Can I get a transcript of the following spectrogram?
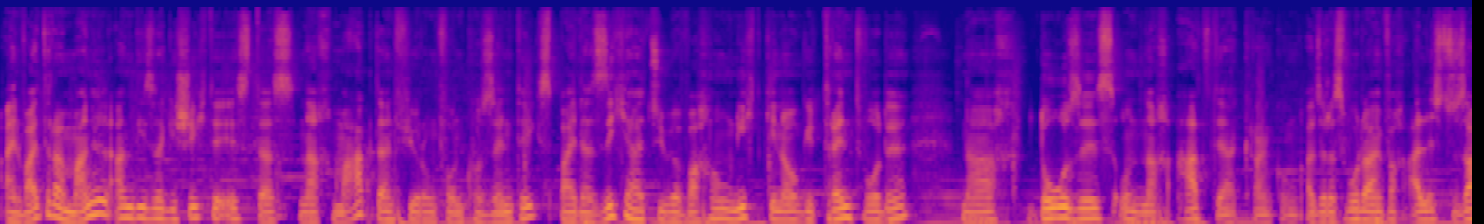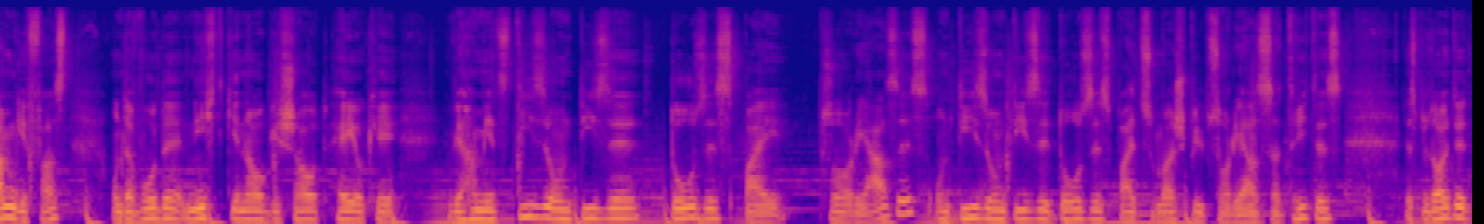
Ein weiterer Mangel an dieser Geschichte ist, dass nach Markteinführung von Cosentix bei der Sicherheitsüberwachung nicht genau getrennt wurde nach Dosis und nach Art der Erkrankung. Also das wurde einfach alles zusammengefasst und da wurde nicht genau geschaut, hey okay, wir haben jetzt diese und diese Dosis bei Psoriasis und diese und diese Dosis bei zum Beispiel Psoriasis Arthritis. Das bedeutet,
